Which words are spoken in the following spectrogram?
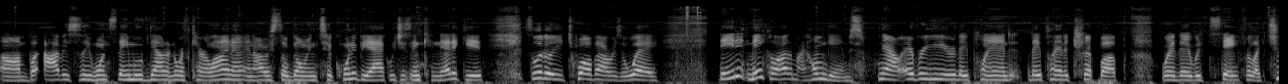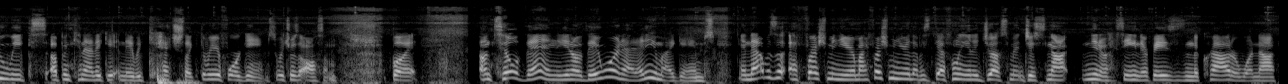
Um, but obviously once they moved down to north carolina and i was still going to quinnipiac which is in connecticut it's literally 12 hours away they didn't make a lot of my home games. Now every year they planned they planned a trip up where they would stay for like two weeks up in Connecticut and they would catch like three or four games, which was awesome. But until then, you know, they weren't at any of my games. And that was a, freshman year. My freshman year, that was definitely an adjustment, just not, you know, seeing their faces in the crowd or whatnot.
